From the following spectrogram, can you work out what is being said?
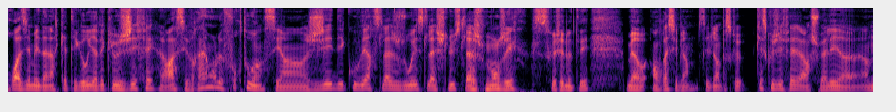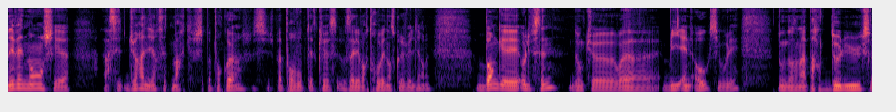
Troisième et dernière catégorie avec le j'ai fait. Alors là, c'est vraiment le fourre-tout. Hein. C'est un j'ai découvert slash joué slash lu slash mangé. c'est ce que j'ai noté. Mais en vrai, c'est bien. C'est bien parce que qu'est-ce que j'ai fait? Alors, je suis allé à un événement chez. Euh, alors, c'est dur à lire cette marque. Je sais pas pourquoi. Je sais pas pour vous. Peut-être que vous allez vous retrouver dans ce que je vais dire. Bang et Olufsen. Donc, euh, euh, BNO si vous voulez. Donc, dans un appart de luxe,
